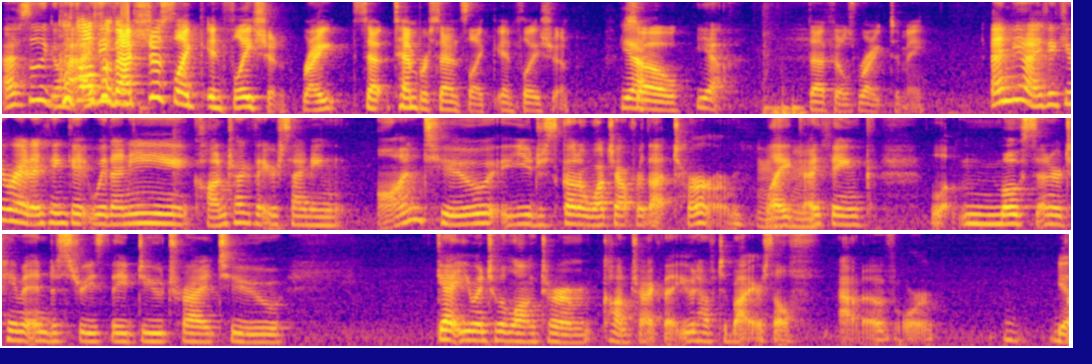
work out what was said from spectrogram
Absolutely. Because also think that's just like inflation, right? Ten percent is like inflation. Yeah. So Yeah. that feels right to me. And yeah, I think you're right. I think it, with any contract that you're signing on to, you just got to watch out for that term. Like, mm-hmm. I think l- most entertainment industries, they do try to get you into a long term contract that you would have to buy yourself out of or Yeah.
